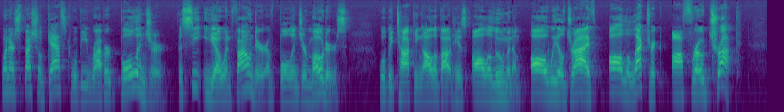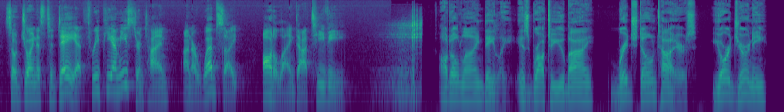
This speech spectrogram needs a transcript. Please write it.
when our special guest will be Robert Bollinger, the CEO and founder of Bollinger Motors. We'll be talking all about his all aluminum, all wheel drive, all electric off road truck. So join us today at 3 p.m. Eastern Time on our website, Autoline.tv. Autoline Daily is brought to you by Bridgestone Tires, your journey,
